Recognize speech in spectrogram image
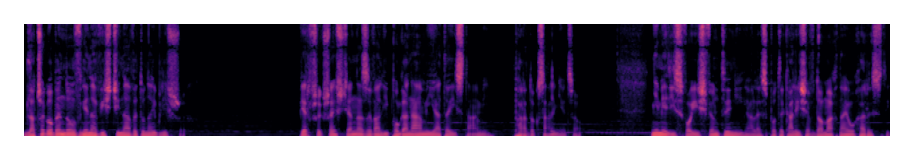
Dlaczego będą w nienawiści nawet u najbliższych? Pierwszych chrześcijan nazywali poganami i ateistami paradoksalnie co? Nie mieli swojej świątyni, ale spotykali się w domach na Eucharystii.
